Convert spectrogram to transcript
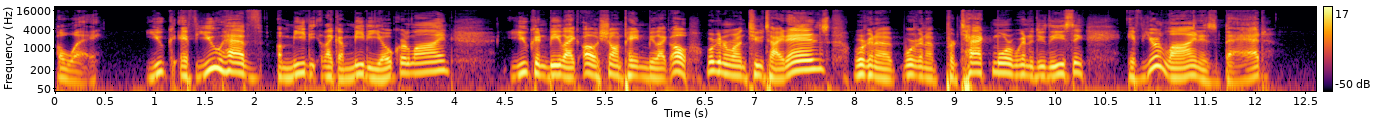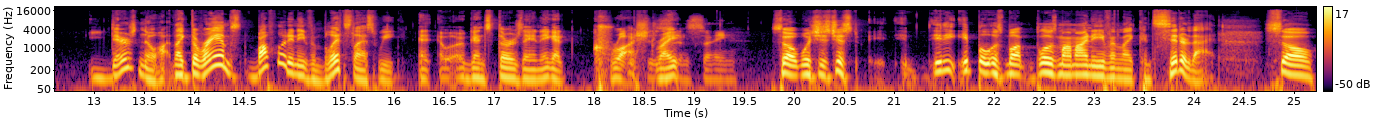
away. You if you have a medi- like a mediocre line, you can be like, oh, Sean Payton be like, oh, we're gonna run two tight ends. We're gonna we're gonna protect more. We're gonna do these things. If your line is bad, there's no like the Rams. Buffalo didn't even blitz last week uh, against Thursday, and they got crushed. Right. insane. So, which is just it, it, it blows my, blows my mind to even like consider that. So,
